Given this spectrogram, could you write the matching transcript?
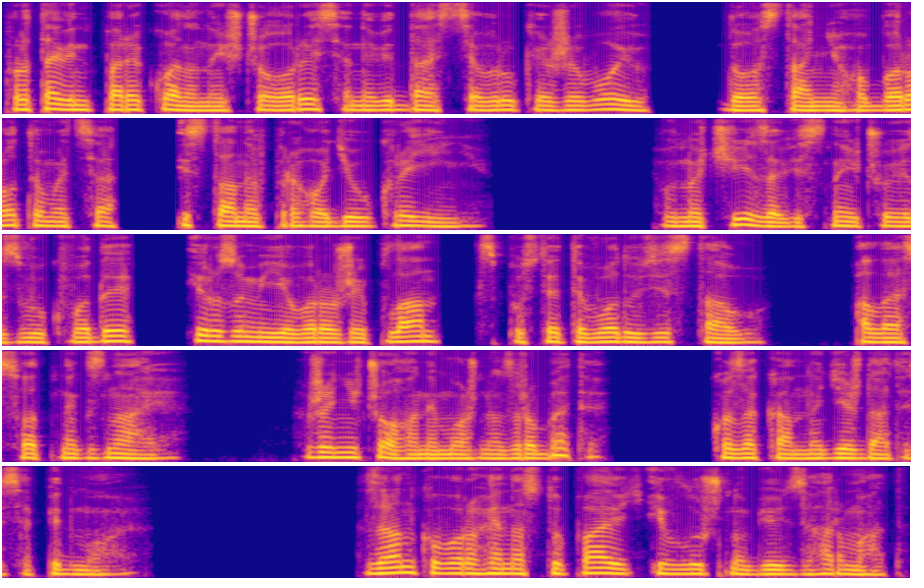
Проте він переконаний, що Орися не віддасться в руки живою, до останнього боротиметься і стане в пригоді Україні. Вночі завісний чує звук води і розуміє ворожий план спустити воду зі ставу, але сотник знає вже нічого не можна зробити, козакам не діждатися підмоги. Зранку вороги наступають і влучно б'ють з гармат.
